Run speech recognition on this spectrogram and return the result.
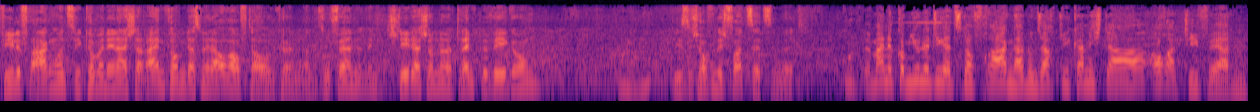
Viele fragen uns, wie können wir denn eigentlich da reinkommen, dass wir da auch auftauchen können. Also insofern entsteht da schon eine Trendbewegung, die sich hoffentlich fortsetzen wird. Gut, wenn meine Community jetzt noch Fragen hat und sagt, wie kann ich da auch aktiv werden,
